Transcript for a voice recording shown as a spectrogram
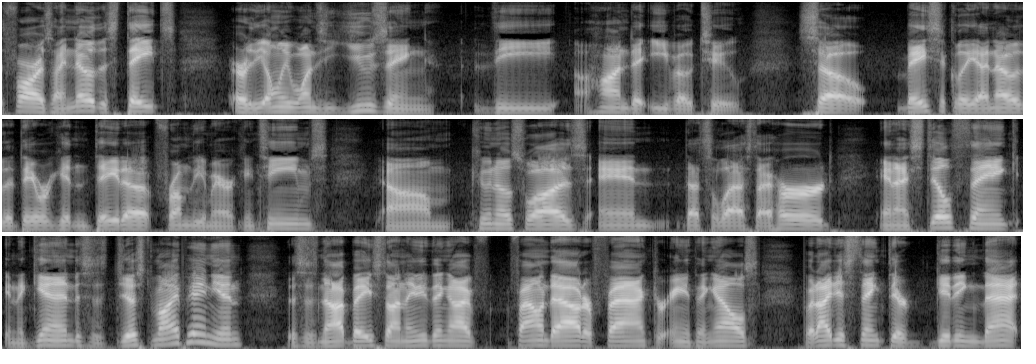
far as I know, the states are the only ones using the Honda Evo 2. So basically, I know that they were getting data from the American teams. Um, Kunos was, and that's the last I heard. And I still think, and again, this is just my opinion. This is not based on anything I've found out or fact or anything else. But I just think they're getting that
